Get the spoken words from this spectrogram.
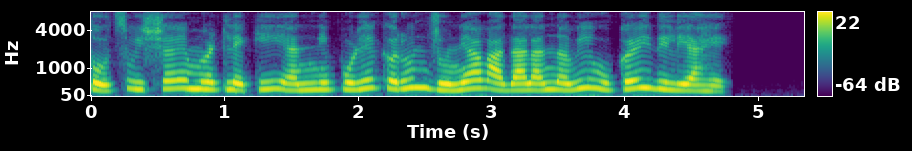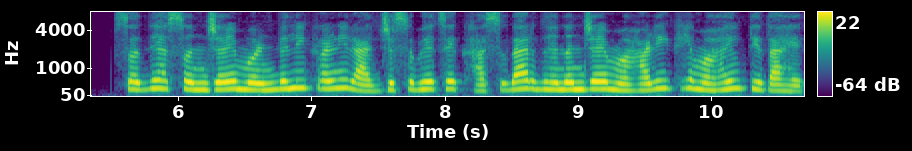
तोच विषय म्हटले की यांनी पुढे करून जुन्या वादाला नवी उकळी दिली आहे. सध्या संजय मंडलिक आणि राज्यसभेचे खासदार धनंजय महाडिक हे महायुतीत आहेत.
